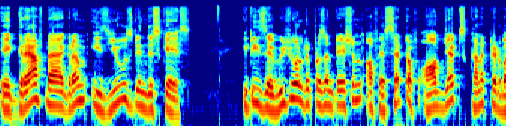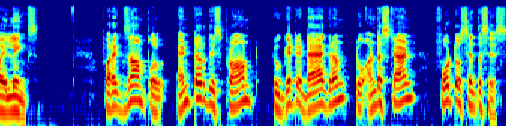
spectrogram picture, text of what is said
A graph diagram is used in this case. It is a visual representation of a set of objects connected by links. For example, enter this prompt to get a diagram to understand photosynthesis.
